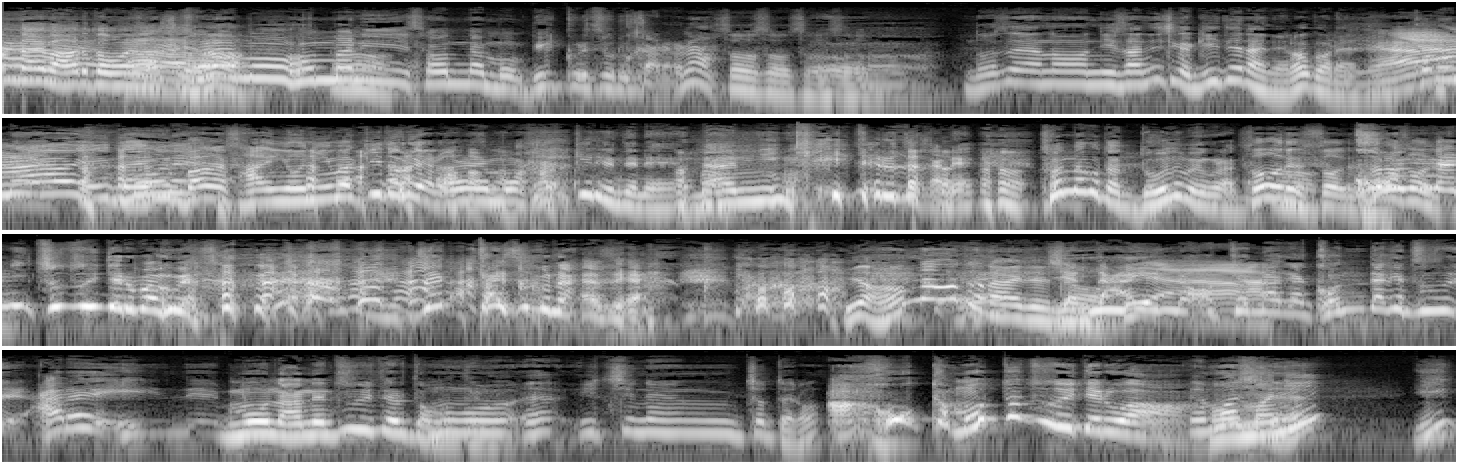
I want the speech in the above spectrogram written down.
問題はあると思いますけそれはど。もうほんまにそんなもうびっくりするからな。そうそうそうそう。どうせあの、2、3人しか聞いてないんだろ、これ。いやー、だいぶバカ3、4人は聞いとるやろ。俺もうはっきり言ってね 何人聞いてるとかね そんなことはどうでもよくなった。そうですそうです。こんなに続いてる番組やったら絶対少ないはずや。いや、そんなことないでいやしょ。大のってなんかこんだけ続いあれいもう何年続いてると思ってるもう、え、1年ちょっとやろ。アホかもっと続いてるわ。え、ほんまに？1年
